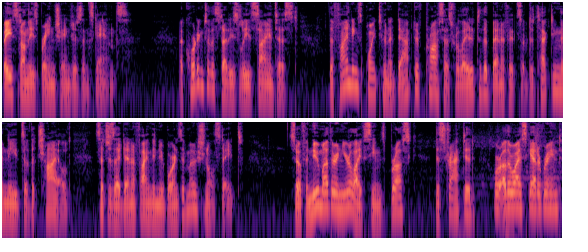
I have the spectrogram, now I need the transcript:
based on these brain changes and scans. According to the study's lead scientist, the findings point to an adaptive process related to the benefits of detecting the needs of the child, such as identifying the newborn's emotional state. So if a new mother in your life seems brusque, distracted, or otherwise scatterbrained,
